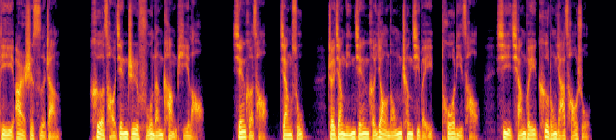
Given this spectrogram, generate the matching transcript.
第二十四章，鹤草煎汁服能抗疲劳。仙鹤草，江苏、浙江民间和药农称其为脱力草，系蔷薇科龙芽草属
